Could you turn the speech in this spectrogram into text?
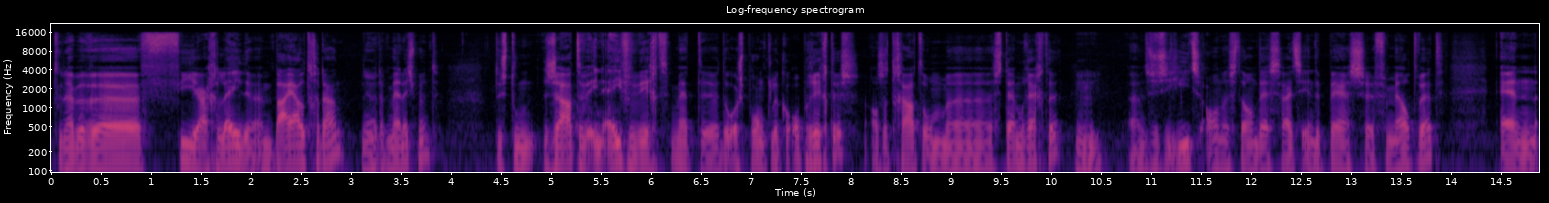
Toen hebben we vier jaar geleden een buy-out gedaan met het management. Dus toen zaten we in evenwicht met de, de oorspronkelijke oprichters als het gaat om uh, stemrechten. Mm -hmm. dus is iets anders dan destijds in de pers uh, vermeld werd. En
